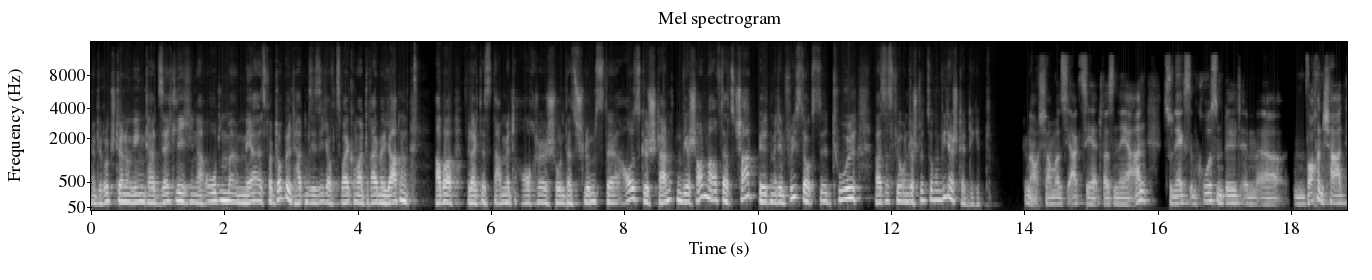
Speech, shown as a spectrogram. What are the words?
Die Rückstellung ging tatsächlich nach oben äh, mehr als verdoppelt, hatten sie sich auf 2,3 Milliarden. Aber vielleicht ist damit auch äh, schon das Schlimmste ausgestanden. Wir schauen mal auf das Chartbild mit dem Freestocks-Tool, was es für Unterstützung und Widerstände gibt. Genau, schauen wir uns die Aktie hier etwas näher an. Zunächst im großen Bild im, äh, im Wochenchart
